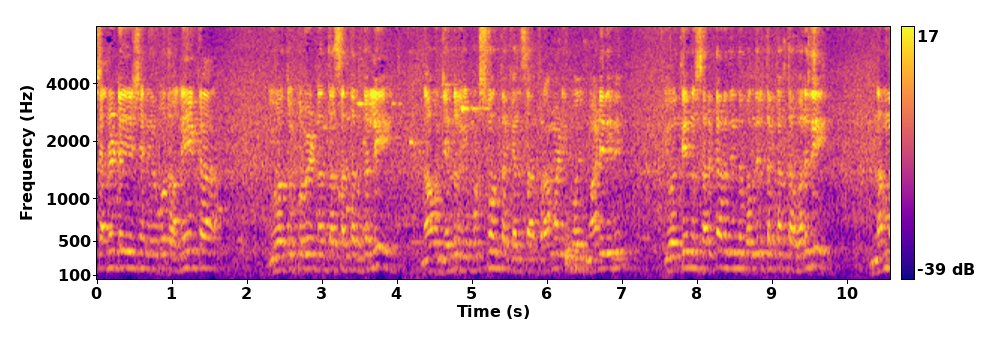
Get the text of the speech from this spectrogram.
ಸ್ಯಾನಿಟೈಸೇಷನ್ ಇರ್ಬೋದು, ಅನೇಕ ಇವತ್ತು ಕೋವಿಡ್ನಂಥ ಸಂದರ್ಭದಲ್ಲಿ ನಾವು ಜನರಿಗೆ ಮುಟ್ಟಿಸುವಂಥ ಕೆಲಸ ಪ್ರಾಮಾಣಿಕವಾಗಿ ಮಾಡಿದ್ದೀವಿ ಇವತ್ತೇನು ಸರ್ಕಾರದಿಂದ ಬಂದಿರತಕ್ಕಂಥ ವರದಿ ನಮ್ಮ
